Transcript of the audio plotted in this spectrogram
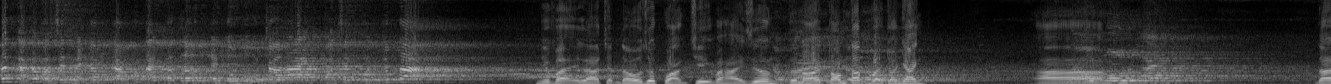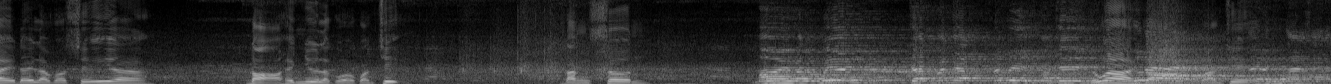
tất cả các võ sinh hãy một tràng pháo tay thật lớn để cổ vũ cho hai võ sinh của chúng ta. như vậy là trận đấu giữa Quảng Trị và Hải Dương tôi nói tóm tắt vậy cho nhanh à, ông Ngô Đức Anh đây đây là võ sĩ ờ, đỏ hình như là của Quảng Trị. Đăng Sơn. Mời vận động viên Trần Văn Nhật đơn vị Quảng Trị. Đúng rồi, đỏ, Quảng Trị. đây là chúng ta sẽ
